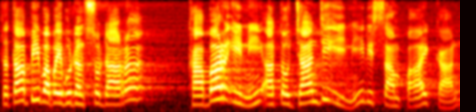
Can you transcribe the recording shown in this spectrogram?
Tetapi Bapak Ibu dan Saudara, kabar ini atau janji ini disampaikan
